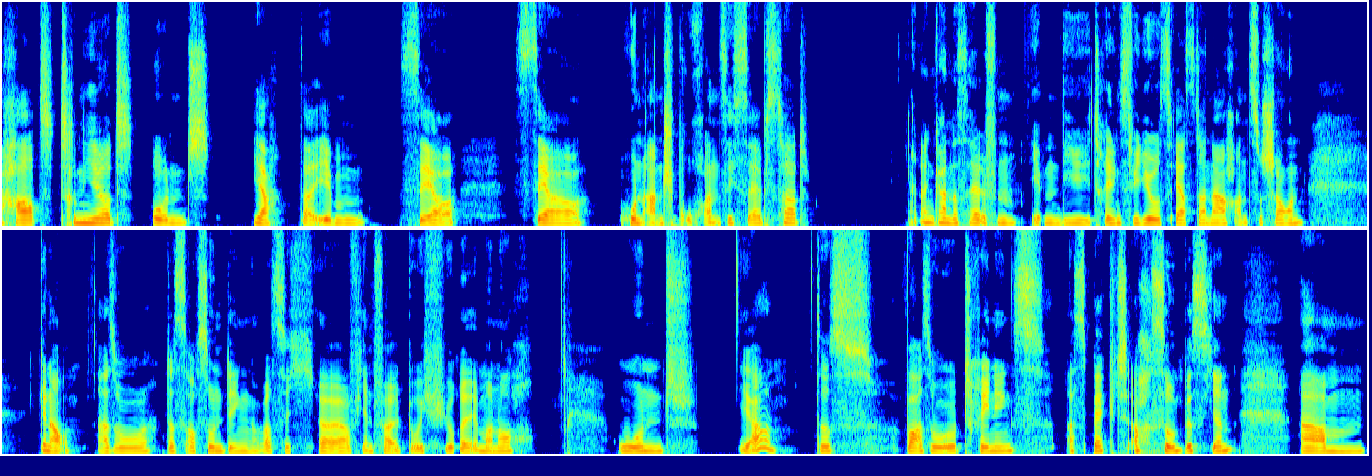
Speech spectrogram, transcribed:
hart trainiert und ja, da eben sehr, sehr hohen Anspruch an sich selbst hat. Dann kann es helfen, eben die Trainingsvideos erst danach anzuschauen. Genau, also das ist auch so ein Ding, was ich äh, auf jeden Fall durchführe immer noch. Und ja, das war so Trainingsaspekt auch so ein bisschen. Ähm,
